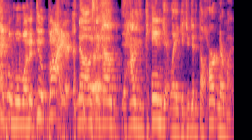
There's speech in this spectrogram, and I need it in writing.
people will want to do buy it. No, I was saying how how you can get laid because you did it the hard. Never mind.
